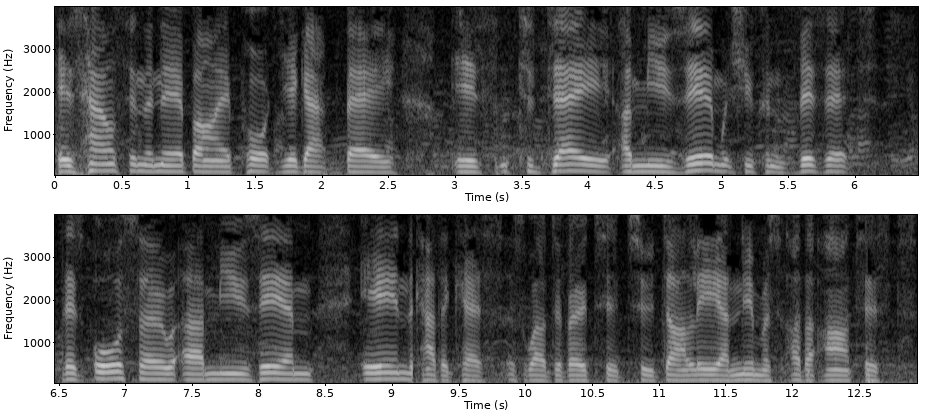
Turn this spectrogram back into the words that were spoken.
His house in the nearby Port Lligat Bay is today a museum which you can visit. There's also a museum in Cadaqués as well devoted to Dali and numerous other artists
